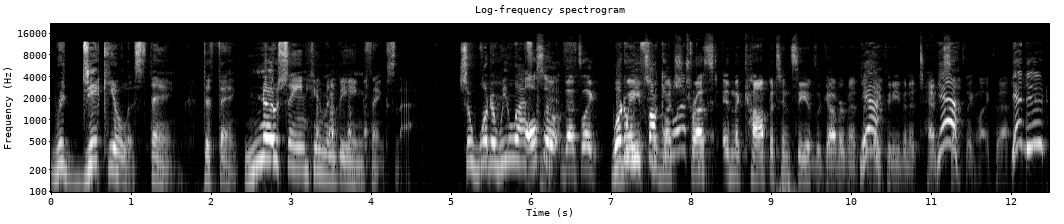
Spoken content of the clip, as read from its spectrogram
ridiculous thing to think. No sane human being thinks that. So what are we left also, with? that's like What are way we too fucking much trust in the competency of the government that Yeah. they could even attempt Yeah. something like that. Yeah, dude.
